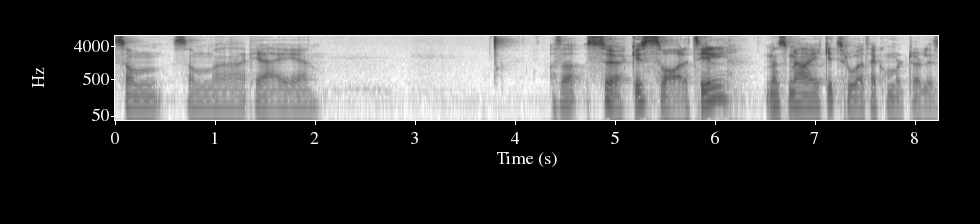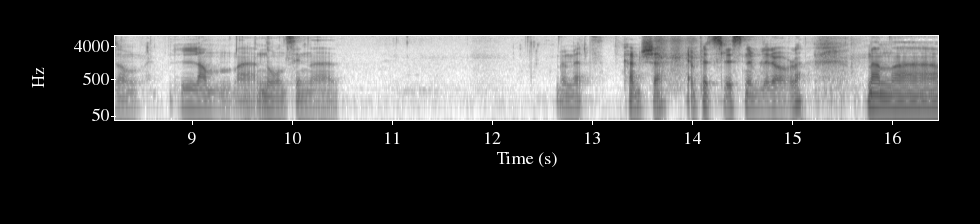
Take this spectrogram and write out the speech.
som, som eh, jeg eh, Altså søker svaret til, men som jeg ikke tror at jeg kommer til å liksom lande noensinne Hvem vet? Kanskje jeg plutselig snubler over det. Men eh,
